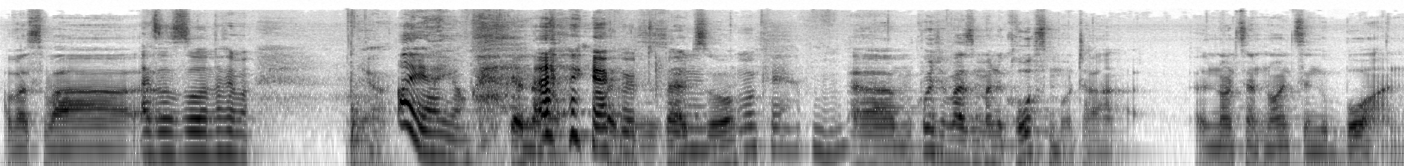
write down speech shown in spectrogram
aber es war... Also so nach dem... Ja. Oh ja, Jung. Genau. ja, gut. Das ist halt so. Mhm. Okay. Mhm. Ähm, komischerweise meine Großmutter 1919 geboren.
